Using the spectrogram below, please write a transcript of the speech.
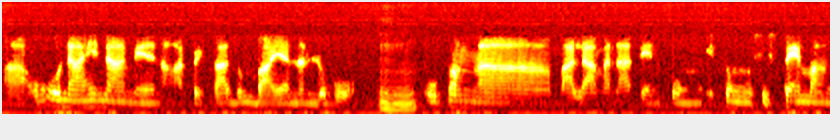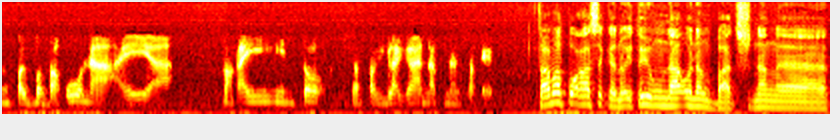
Uh, uunahin namin ang apektadong bayan ng Lubo mm-hmm. upang uh, malaman natin kung itong sistemang pagbabakuna ay uh, makahihinto sa paglaganap ng sakit. Tama po Asik, ano, ito yung naunang batch ng uh,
